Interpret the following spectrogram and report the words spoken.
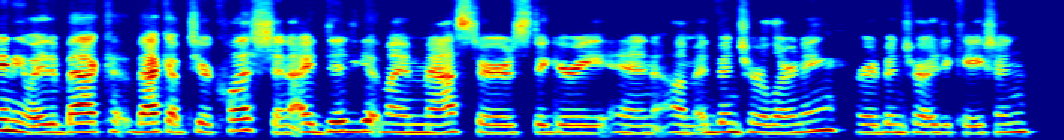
anyway, to back back up to your question, I did get my master's degree in um, adventure learning or adventure education.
